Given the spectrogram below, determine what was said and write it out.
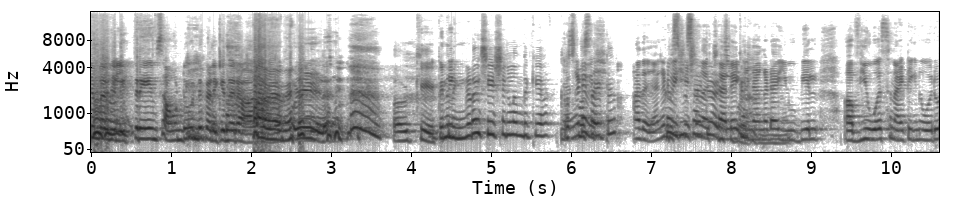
ഞാൻ പറഞ്ഞില്ല ഇത്രയും സൗണ്ട് കൊണ്ട് കളിക്കുന്ന ഒരാളാണ് ഓക്കെ പിന്നെ നിങ്ങളുടെ വിശേഷങ്ങൾ എന്തൊക്കെയാ? ക്രിസ്മസ് ആയിട്ട്? അതെ ഞങ്ങളുടെ വിശേഷം എന്ന് വെച്ചാൽ ഞങ്ങളുടെ യു ബി എൽ വ്യൂവേഴ്സിനായിട്ട് ഇങ്ങനെ ഓരോ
